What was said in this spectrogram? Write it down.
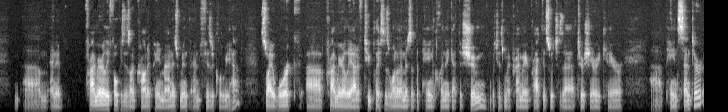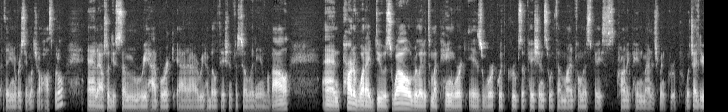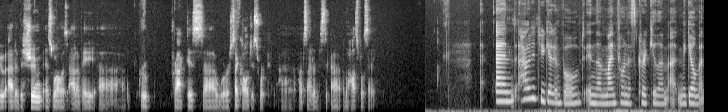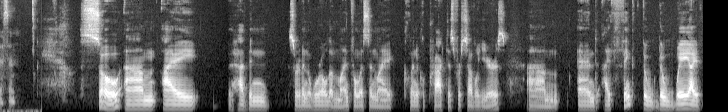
um, and it primarily focuses on chronic pain management and physical rehab. So I work uh, primarily out of two places. One of them is at the pain clinic at the CHUM, which is my primary practice, which is a tertiary care uh, pain center at the University of Montreal Hospital. And I also do some rehab work at a rehabilitation facility in Laval. And part of what I do as well, related to my pain work, is work with groups of patients with a mindfulness based chronic pain management group, which I do out of the CHUM as well as out of a uh, group practice uh, where psychologists work uh, outside of the, uh, of the hospital setting. And how did you get involved in the mindfulness curriculum at McGill Medicine? So um, I have been sort of in the world of mindfulness in my clinical practice for several years. Um, and I think the the way I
